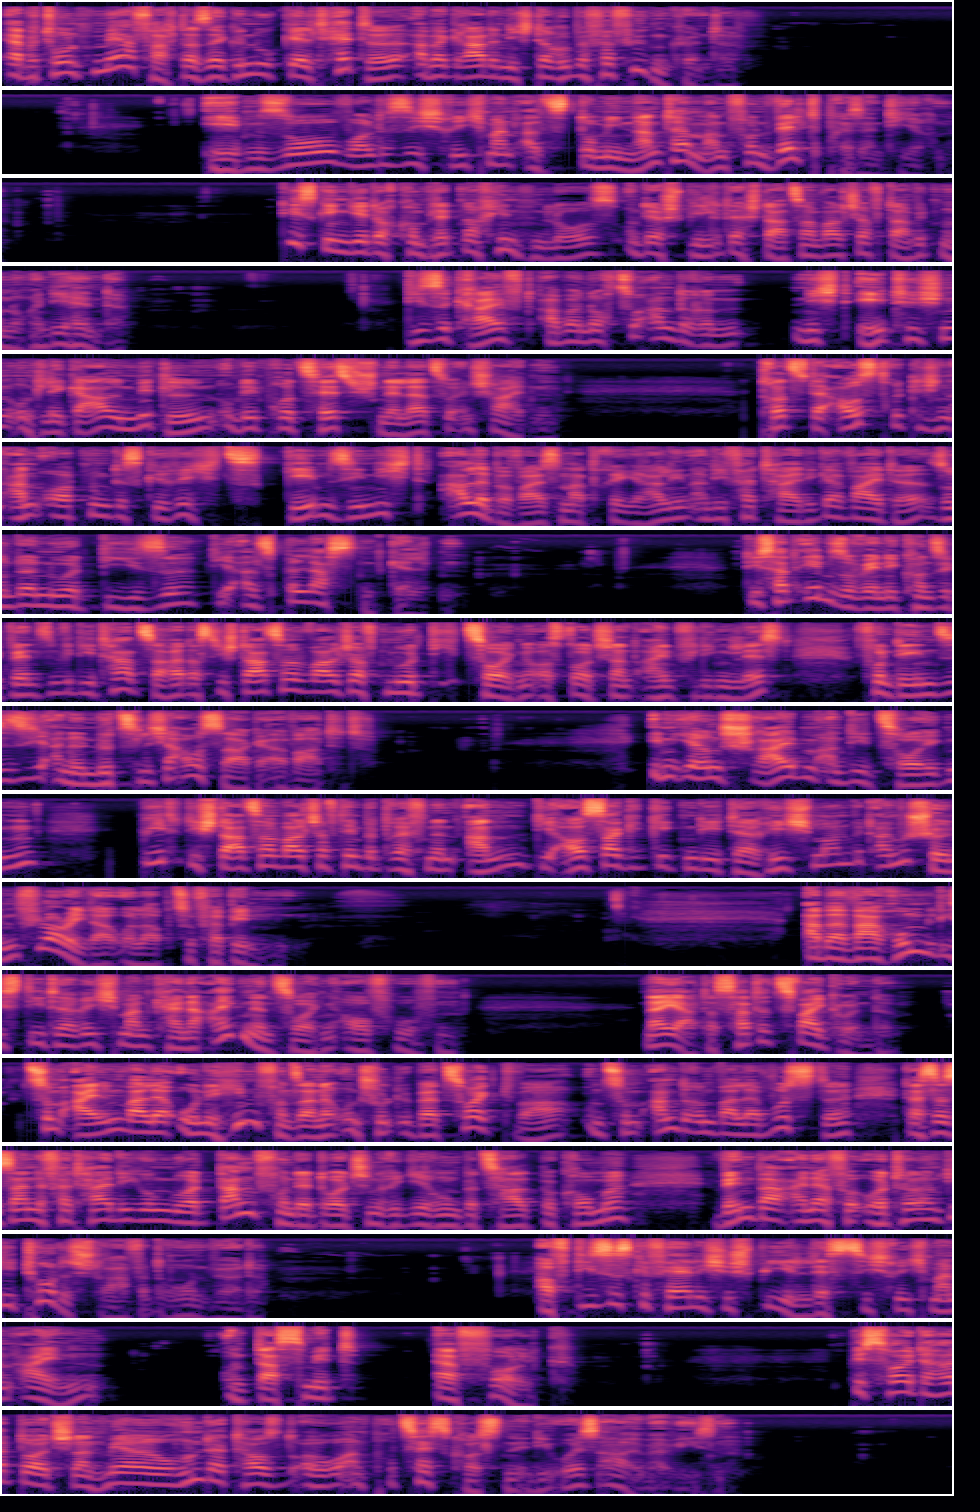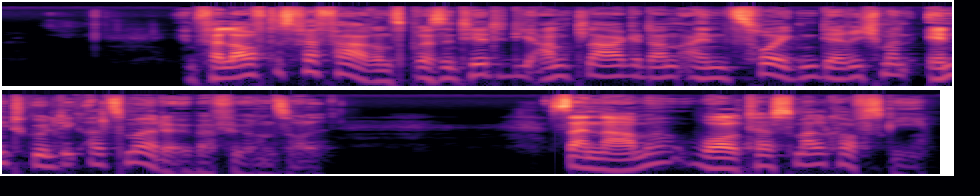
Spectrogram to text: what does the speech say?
Er betont mehrfach, dass er genug Geld hätte, aber gerade nicht darüber verfügen könnte. Ebenso wollte sich Riechmann als dominanter Mann von Welt präsentieren. Dies ging jedoch komplett nach hinten los und er spielte der Staatsanwaltschaft damit nur noch in die Hände. Diese greift aber noch zu anderen, nicht ethischen und legalen Mitteln, um den Prozess schneller zu entscheiden. Trotz der ausdrücklichen Anordnung des Gerichts geben sie nicht alle Beweismaterialien an die Verteidiger weiter, sondern nur diese, die als belastend gelten. Dies hat ebenso wenig Konsequenzen wie die Tatsache, dass die Staatsanwaltschaft nur die Zeugen aus Deutschland einfliegen lässt, von denen sie sich eine nützliche Aussage erwartet. In ihren Schreiben an die Zeugen bietet die Staatsanwaltschaft den Betreffenden an, die Aussage gegen Dieter Riechmann mit einem schönen Florida-Urlaub zu verbinden. Aber warum ließ Dieter Riechmann keine eigenen Zeugen aufrufen? Naja, das hatte zwei Gründe. Zum einen, weil er ohnehin von seiner Unschuld überzeugt war und zum anderen, weil er wusste, dass er seine Verteidigung nur dann von der deutschen Regierung bezahlt bekomme, wenn bei einer Verurteilung die Todesstrafe drohen würde. Auf dieses gefährliche Spiel lässt sich Riechmann ein und das mit Erfolg. Bis heute hat Deutschland mehrere hunderttausend Euro an Prozesskosten in die USA überwiesen. Im Verlauf des Verfahrens präsentierte die Anklage dann einen Zeugen, der Richmann endgültig als Mörder überführen soll. Sein Name Walter Smalkowski,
